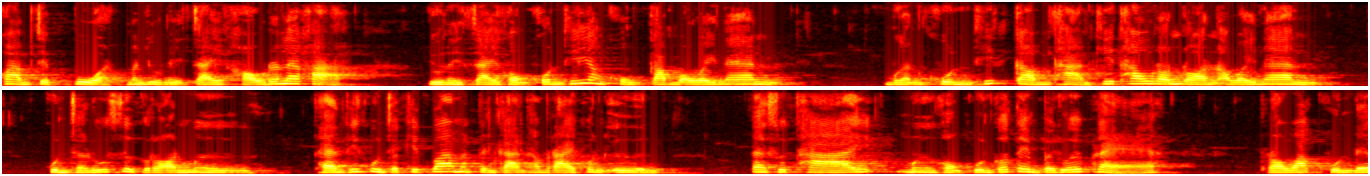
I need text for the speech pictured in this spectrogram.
ความเจ็บปวดมันอยู่ในใจเขานั่นแหละค่ะ อยู่ในใจของคนที่ยังคงกำเอาไว้แน่น เหมือนคุณที่กำฐานที่เท่าร้อนๆเอาไว้แน่น คุณจะรู้สึกร้อนมือ แทนที่คุณจะคิดว่ามันเป็นการทำร้ายคนอื่น แต่สุดท้ายมือของคุณก็เต็มไปด้วยแผล เพราะว่าคุณได้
